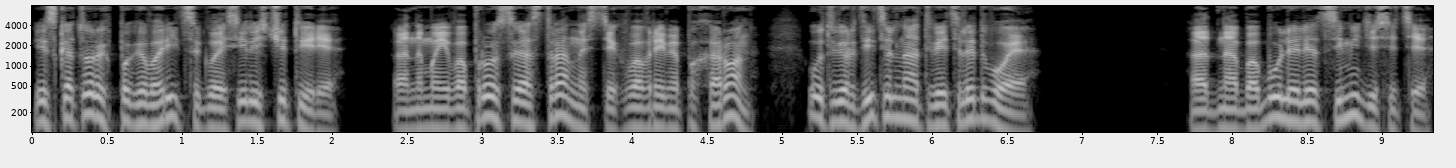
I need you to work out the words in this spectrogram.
из которых поговорить согласились 4, а на мои вопросы о странностях во время похорон утвердительно ответили двое. Одна бабуля лет 70,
